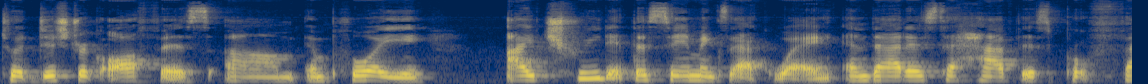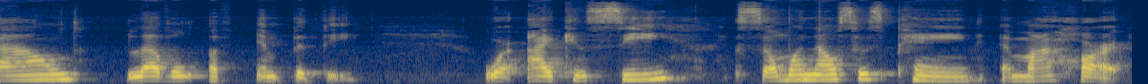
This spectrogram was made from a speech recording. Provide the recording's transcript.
to a district office um, employee. I treat it the same exact way, and that is to have this profound level of empathy where I can see someone else's pain in my heart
